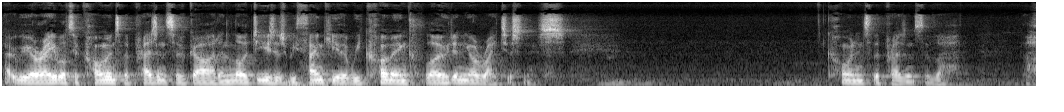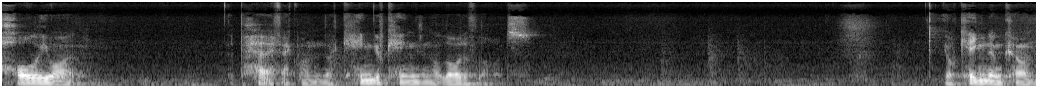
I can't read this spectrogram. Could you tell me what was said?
that we are able to come into the presence of God. And Lord Jesus, we thank you that we come in clothed in your righteousness, coming into the presence of the, the Holy One perfect one, the King of Kings and the Lord of Lords. Your kingdom come,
